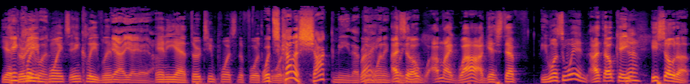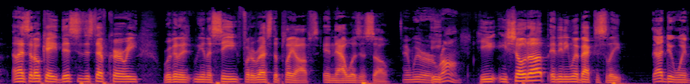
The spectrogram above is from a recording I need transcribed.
He had In 38 Cleveland. points in Cleveland. Yeah, yeah, yeah, yeah. And he had 13 points in the fourth Which kind of shocked me that right. they won in I said, oh, I'm like, wow. I guess Steph he wants to win. I thought, okay, Yeah. he showed up, and I said, okay, this is the Steph Curry we're gonna we're gonna see for the rest of the playoffs, and that wasn't so. and we were he- wrong. He he showed up, and then he went back to sleep. That dude went.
